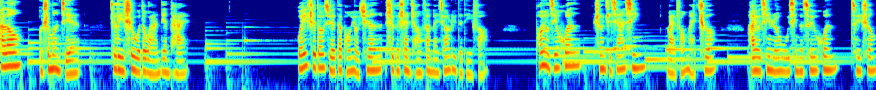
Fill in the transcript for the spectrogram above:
Hello，我是梦洁，这里是我的晚安电台。我一直都觉得朋友圈是个擅长贩卖焦虑的地方。朋友结婚、升职加薪、买房买车，还有亲人无形的催婚催生，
